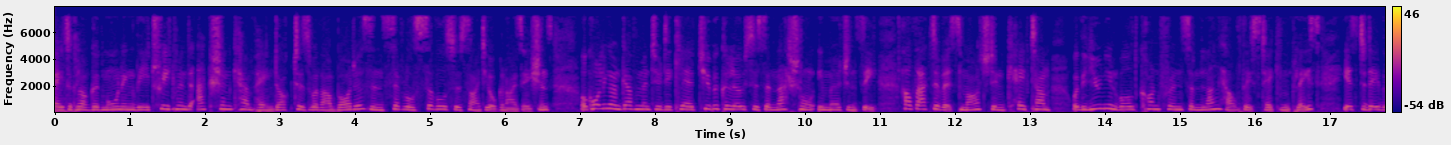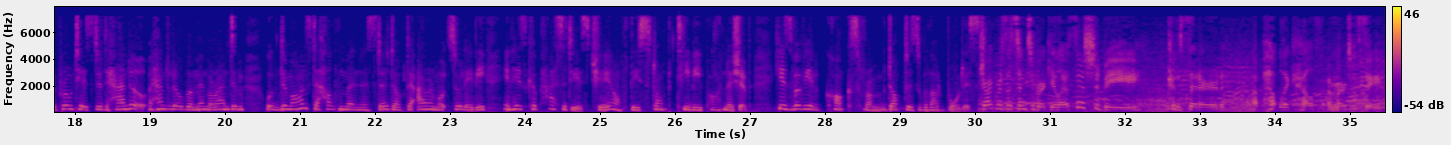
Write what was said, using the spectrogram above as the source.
8 o'clock, good morning. The Treatment Action Campaign, Doctors Without Borders and several civil society organizations are calling on government to declare tuberculosis a national emergency. Health activists marched in Cape Town where the Union World Conference on Lung Health is taking place. Yesterday, the protesters handed over a memorandum with demands to Health Minister Dr. Aaron Motsoaledi in his capacity as chair of the Stop TB Partnership. Here's Vivian Cox from Doctors Without Borders. Drug resistant tuberculosis should be considered a public health emergency.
